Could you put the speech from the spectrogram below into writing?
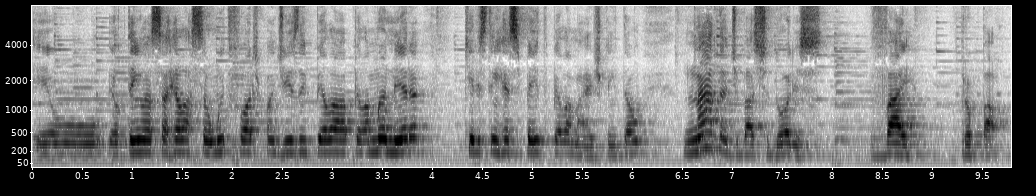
eu, eu tenho essa relação muito forte com a Disney pela, pela maneira que eles têm respeito pela mágica. Então, nada de bastidores vai para o palco.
